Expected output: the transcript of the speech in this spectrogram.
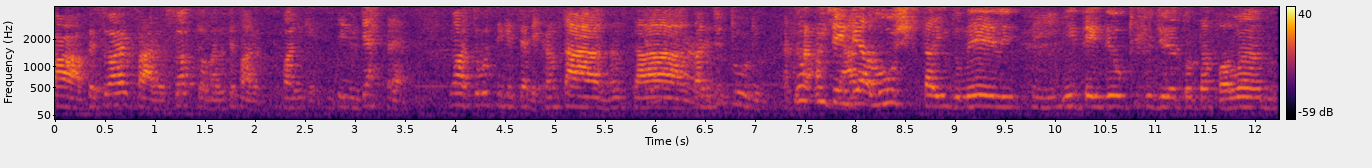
ó, a pessoa fala, eu sou ator, mas você fala, você faz o quê? Entende, interpreta. Um ator você tem que saber cantar, dançar, fazer de tudo. Não, entender a luz que está indo nele, Sim. entender o que, que o diretor está falando,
